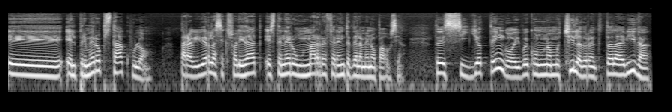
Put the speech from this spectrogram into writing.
eh, el primer obstáculo para vivir la sexualidad es tener un más referente de la menopausia. Entonces, si yo tengo y voy con una mochila durante toda la vida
